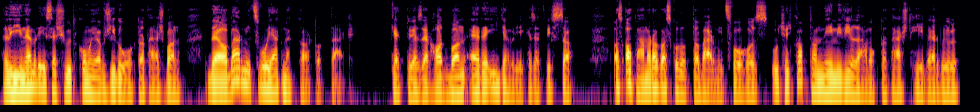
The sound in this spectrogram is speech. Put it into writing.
Lee nem részesült komolyabb zsidó oktatásban, de a bármicvóját megtartották. 2006-ban erre így emlékezett vissza. Az apám ragaszkodott a bármicvóhoz, úgyhogy kaptam némi villámoktatást Héberből,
